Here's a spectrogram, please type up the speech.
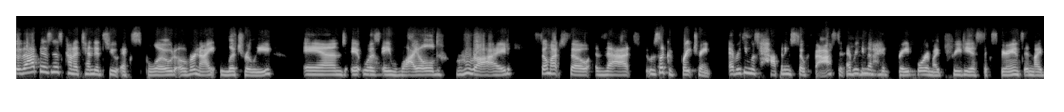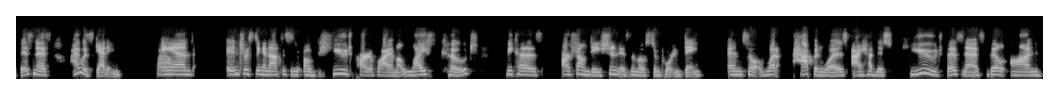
So that business kind of tended to explode overnight, literally. And it was a wild ride, so much so that it was like a freight train. Everything was happening so fast, and everything mm-hmm. that I had prayed for in my previous experience in my business, I was getting. Wow. And interesting enough, this is a huge part of why I'm a life coach because our foundation is the most important thing. And so what happened was I had this huge business built on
